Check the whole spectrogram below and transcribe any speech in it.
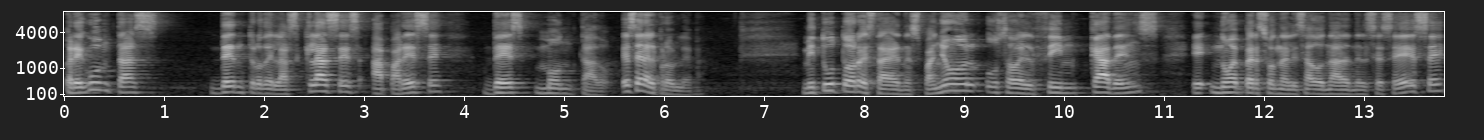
preguntas dentro de las clases aparece desmontado. Ese era el problema. Mi tutor está en español, uso el theme Cadence, eh, no he personalizado nada en el CSS,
